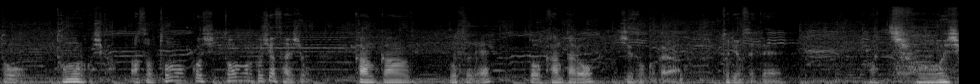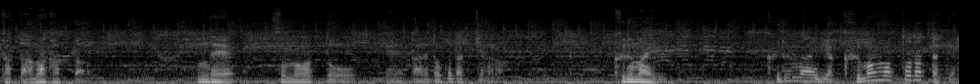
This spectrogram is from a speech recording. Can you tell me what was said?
とトウモロコシか。あそうトウモロコシトウモロコシが最初カンカン娘とカンタロウ静岡から取り寄せてあ超美味しかった。甘かった。んでその後、えーとあれどこだっけな。車エビ。車エビは熊本だったっけな。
